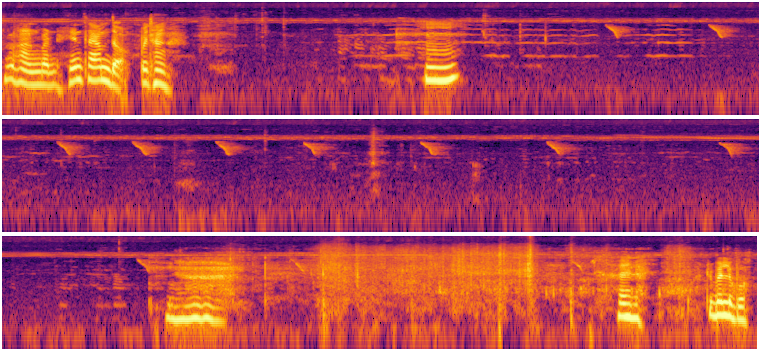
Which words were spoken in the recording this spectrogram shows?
ดูหันบันเห็นสามดอกไปทางไหนหืมอ่าให้เลยจะเป็นระบบ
